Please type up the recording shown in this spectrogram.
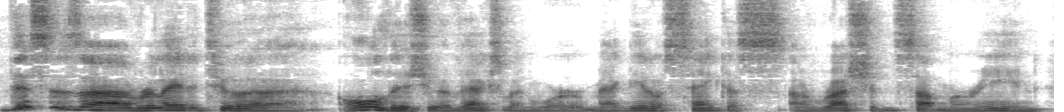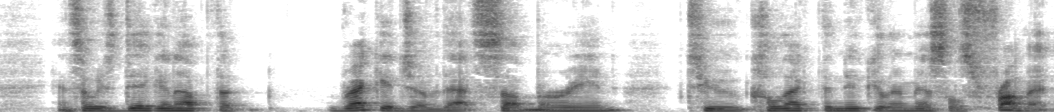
This is uh, related to a old issue of X Men where Magneto sank a Russian submarine, and so he's digging up the wreckage of that submarine to collect the nuclear missiles from it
